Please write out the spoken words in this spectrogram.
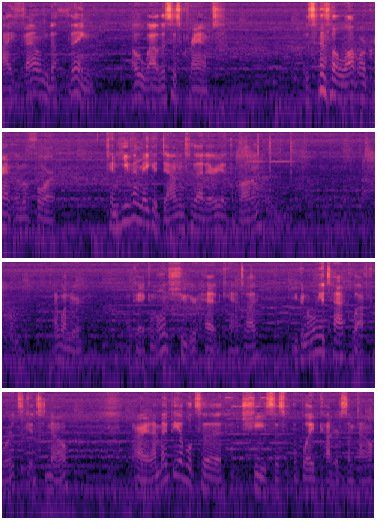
I found a thing. Oh wow, this is cramped. This is a lot more cramped than before. Can he even make it down into that area at the bottom? I wonder. Okay, I can only shoot your head, can't I? You can only attack leftwards, good to know. Alright, I might be able to cheese this with the blade cutter somehow.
